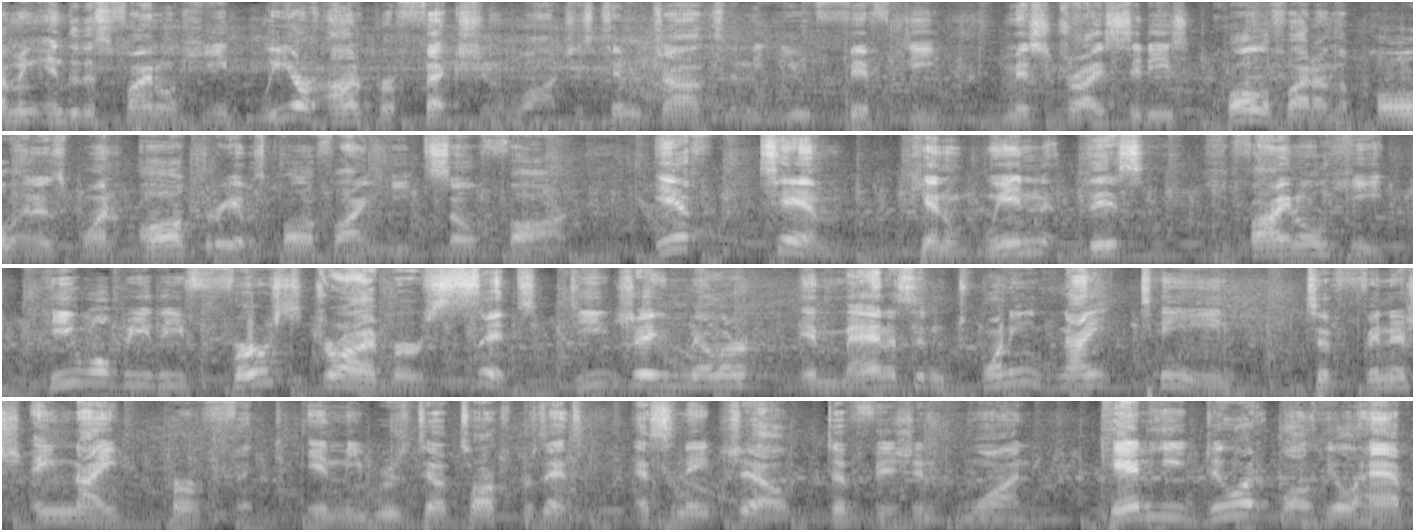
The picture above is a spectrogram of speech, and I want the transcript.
Coming into this final heat, we are on perfection watch as Tim Johnson in the U50 Miss Tri Cities qualified on the pole and has won all three of his qualifying heats so far. If Tim can win this final heat, he will be the first driver since DJ Miller in Madison 2019 to finish a night perfect in the Tail Talks Presents SNHL Division 1. Can he do it? Well, he'll have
